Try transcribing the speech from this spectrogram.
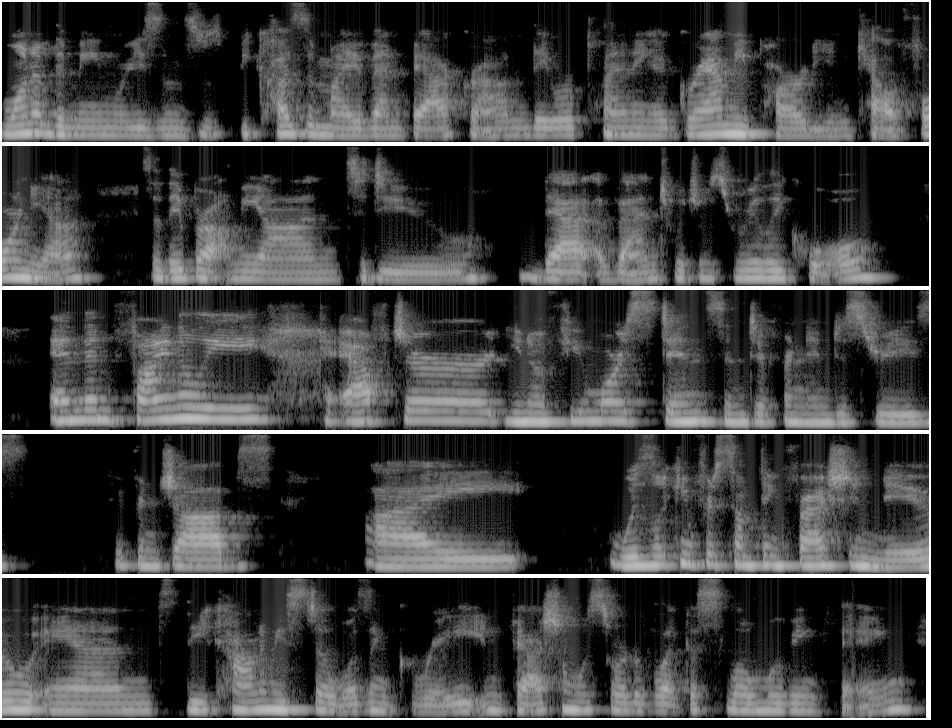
One of the main reasons was because of my event background. They were planning a Grammy party in California. So they brought me on to do that event, which was really cool. And then finally, after you know a few more stints in different industries, different jobs, I was looking for something fresh and new and the economy still wasn't great and fashion was sort of like a slow moving thing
